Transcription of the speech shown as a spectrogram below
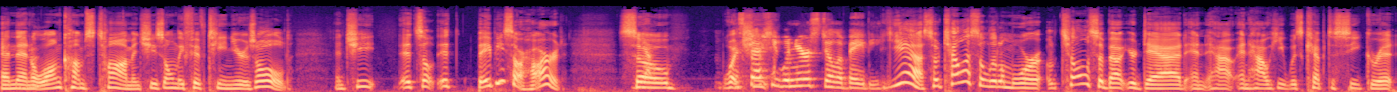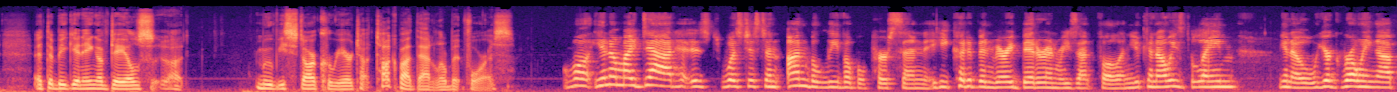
And then mm-hmm. along comes Tom and she's only 15 years old and she it's a, it babies are hard. So yeah what especially she, when you're still a baby. Yeah. So tell us a little more. Tell us about your dad and how and how he was kept a secret at the beginning of Dale's uh, movie star career. T- talk about that a little bit for us. Well, you know, my dad is was just an unbelievable person. He could have been very bitter and resentful, and you can always blame, you know, you're growing up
